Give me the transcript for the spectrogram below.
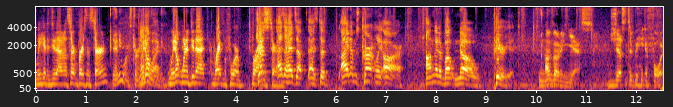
we get to do that on a certain person's turn? anyone's turn. We don't- think. We don't want to do that right before Bryan's Just turn. as a heads up, as the items currently are, I'm going to vote no. Period. Hmm. I'm voting yes, just to be a foil.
